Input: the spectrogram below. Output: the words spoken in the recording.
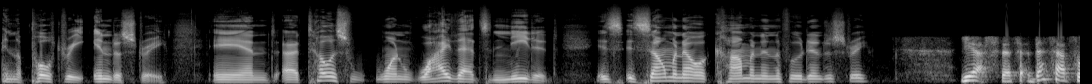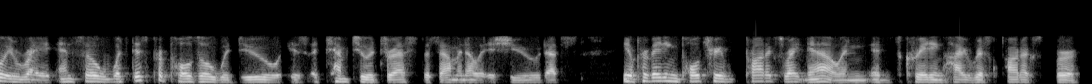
in the poultry industry. And uh, tell us, one, why that's needed. Is, is salmonella common in the food industry? Yes, that's that's absolutely right. And so, what this proposal would do is attempt to address the salmonella issue that's you know pervading poultry products right now, and it's creating high risk products for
